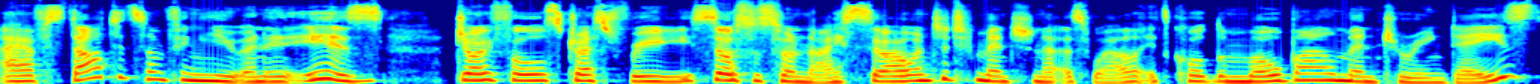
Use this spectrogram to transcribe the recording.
I have started something new and it is joyful, stress free, so, so, so nice. So I wanted to mention that as well. It's called the Mobile Mentoring Days.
